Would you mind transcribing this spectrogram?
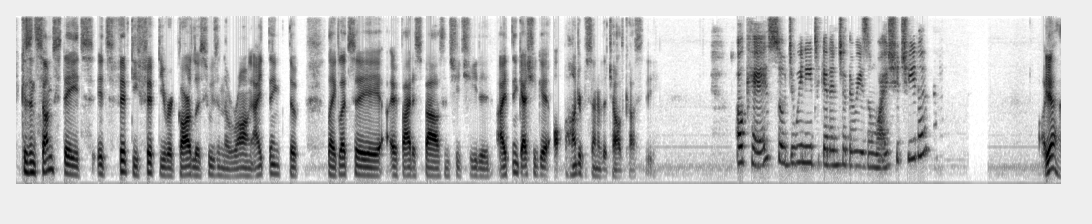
because in some states it's 50-50 regardless who's in the wrong. I think the like let's say if I had a spouse and she cheated, I think I should get 100% of the child custody. Okay, so do we need to get into the reason why she cheated? Yeah,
